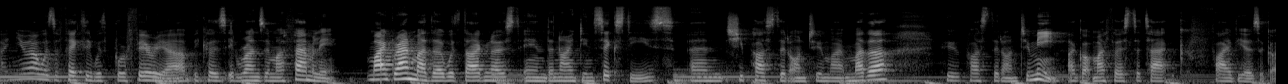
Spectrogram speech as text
I knew I was affected with porphyria because it runs in my family. My grandmother was diagnosed in the 1960s and she passed it on to my mother, who passed it on to me. I got my first attack five years ago.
